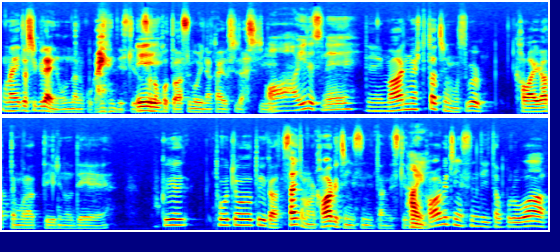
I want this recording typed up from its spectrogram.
同い年ぐらいの女の子がいるんですけど、ええ。その子とはすごい仲良しだし。ああいいですね。で周りの人たちにもすごい可愛がってもらっているので僕東京というか埼玉の川口に住んでたんですけど、はい。川口に住んでいた頃は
